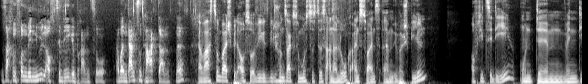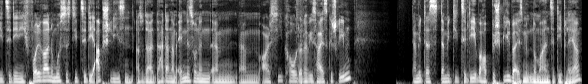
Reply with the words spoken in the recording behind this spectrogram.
Sachen von Vinyl auf CD gebrannt, so. Aber einen ganzen Tag dann, ne? Da war es zum Beispiel auch so, wie, wie, du schon sagst, du musstest das analog eins zu eins ähm, überspielen. auf die CD und ähm, wenn die CD nicht voll war, du musstest die CD abschließen. Also da, da hat dann am Ende so einen ähm, ähm, RC-Code oder wie es heißt geschrieben, damit, das, damit die CD überhaupt bespielbar ist mit dem normalen CD-Player.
